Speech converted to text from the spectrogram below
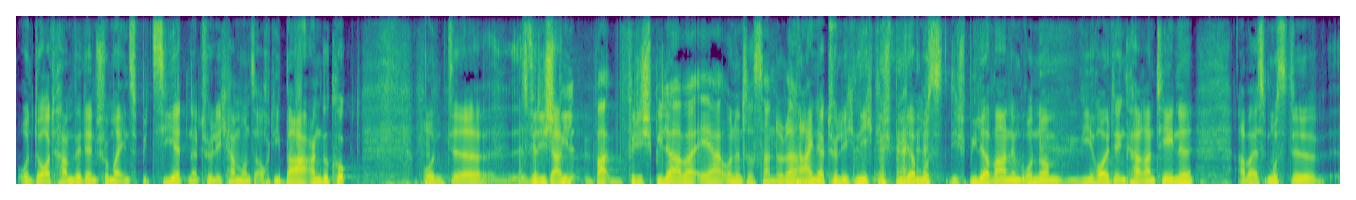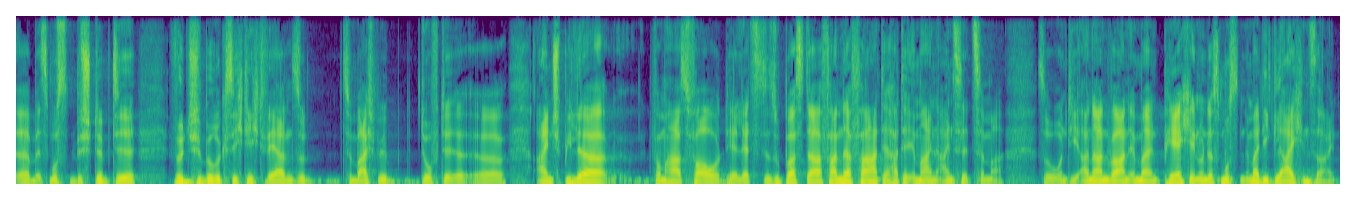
Und dort haben wir dann schon mal inspiziert. Natürlich haben wir uns auch die Bar angeguckt. Und äh, für, die Spiel, war für die Spieler aber eher uninteressant, oder? Nein, natürlich nicht. Die Spieler, muss, die Spieler waren im Grunde genommen wie heute in Quarantäne, aber es, musste, äh, es mussten bestimmte Wünsche berücksichtigt werden. So, zum Beispiel durfte äh, ein Spieler vom HSV, der letzte Superstar Van der Vaart, der hatte immer ein Einzelzimmer. So, und die anderen waren immer ein Pärchen und es mussten immer die gleichen sein.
